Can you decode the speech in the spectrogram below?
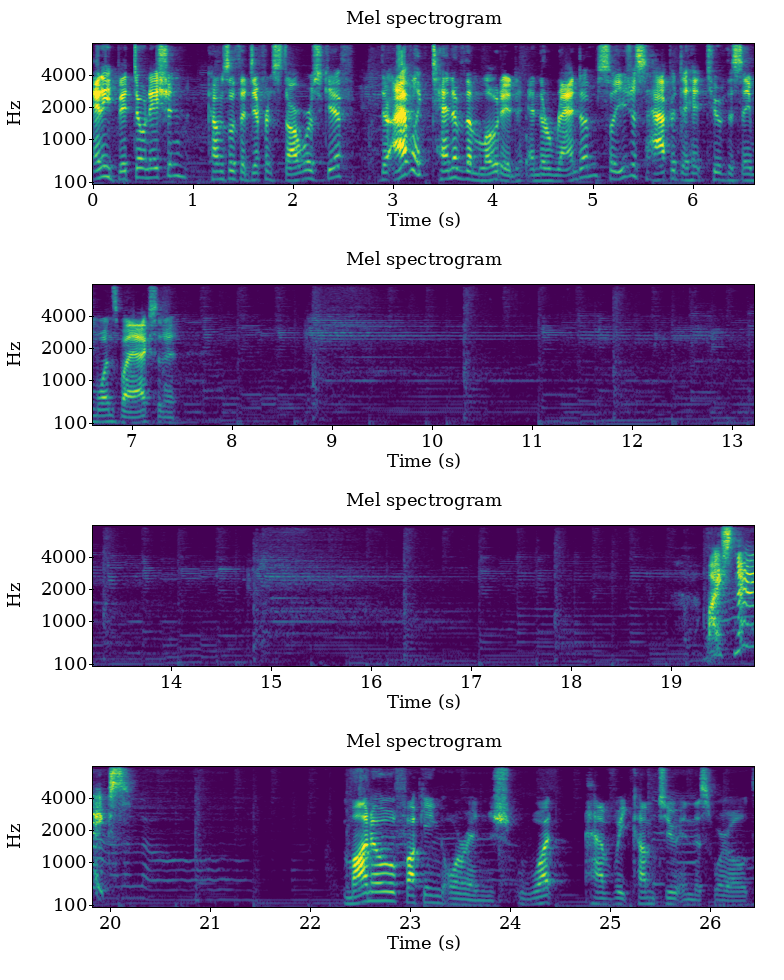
any bit donation comes with a different Star Wars GIF. There, I have like ten of them loaded, and they're random. So you just happen to hit two of the same ones by accident. My snakes! Mono fucking orange. What have we come to in this world?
